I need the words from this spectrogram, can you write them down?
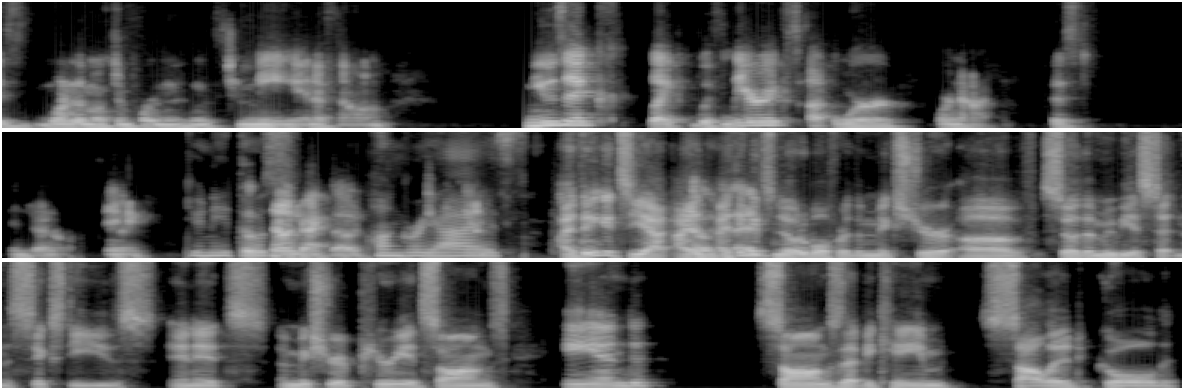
is one of the most important things to me in a film. Music, like with lyrics uh, or or not, just in general. Anyway, You need so those soundtrack though. hungry eyes. I think it's yeah. I, So I think it's notable for the mixture of so the movie is set in the '60s and it's a mixture of period songs and songs that became solid gold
